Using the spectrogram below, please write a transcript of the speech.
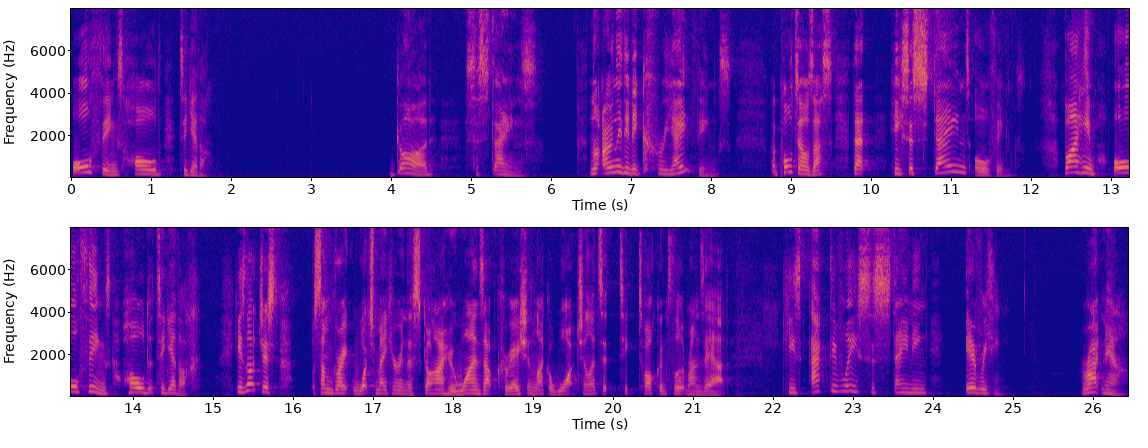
all things hold together. God sustains. Not only did he create things, but Paul tells us that he sustains all things. By him, all things hold together. He's not just some great watchmaker in the sky who winds up creation like a watch and lets it tick tock until it runs out. He's actively sustaining everything right now.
